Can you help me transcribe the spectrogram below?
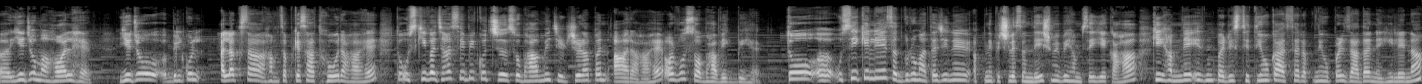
ये जो माहौल है ये जो बिल्कुल अलग सा हम सबके साथ हो रहा है तो उसकी वजह से भी कुछ स्वभाव में चिड़चिड़ापन आ रहा है और वो स्वाभाविक भी है तो उसी के लिए सदगुरु माता जी ने अपने पिछले संदेश में भी हमसे ये कहा कि हमने इन परिस्थितियों का असर अपने ऊपर ज़्यादा नहीं लेना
